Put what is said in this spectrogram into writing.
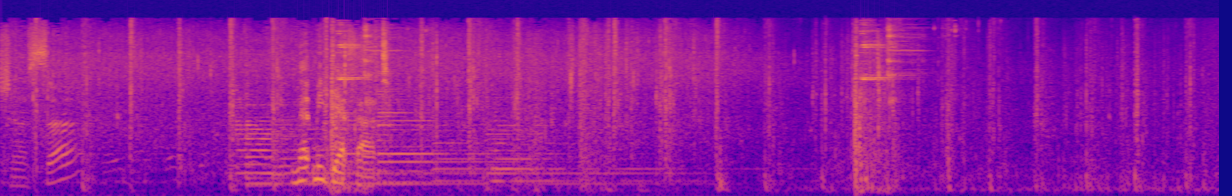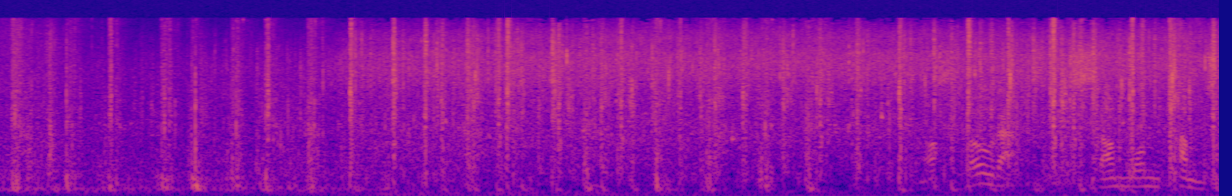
at your leisure, sir. Let me get that. Must hold out someone comes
